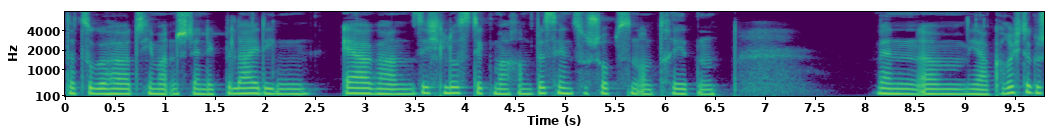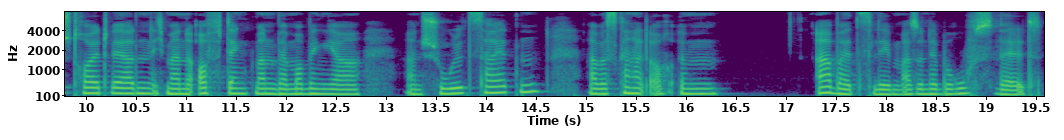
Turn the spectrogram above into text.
Dazu gehört jemanden ständig beleidigen, ärgern, sich lustig machen, bis hin zu schubsen und treten wenn ähm, ja Gerüchte gestreut werden. Ich meine, oft denkt man bei Mobbing ja an Schulzeiten, aber es kann halt auch im Arbeitsleben, also in der Berufswelt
